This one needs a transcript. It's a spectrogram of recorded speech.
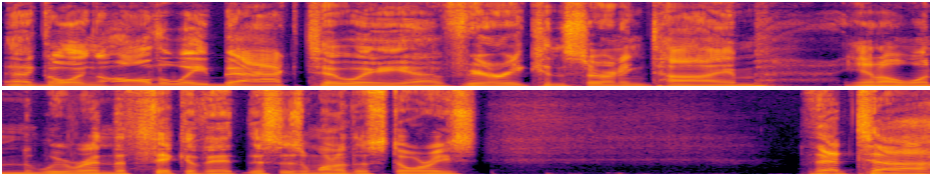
uh, going all the way back to a uh, very concerning time. You know, when we were in the thick of it. This is one of the stories that uh,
